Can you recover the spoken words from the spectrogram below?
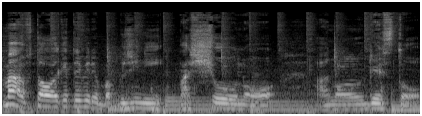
まあ蓋を開けてみれば無事に、師匠のあのゲスト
